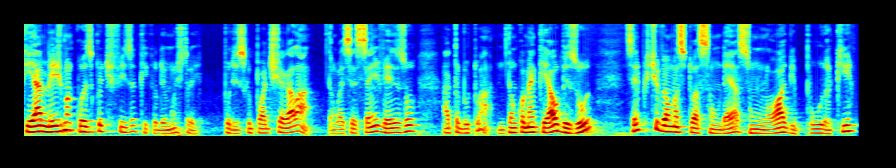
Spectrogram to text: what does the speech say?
que é a mesma coisa que eu te fiz aqui, que eu demonstrei. Por isso que pode chegar lá. Então, vai ser 100 vezes o atributo A. Então, como é que é o bizu? Sempre que tiver uma situação dessa, um log puro aqui,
